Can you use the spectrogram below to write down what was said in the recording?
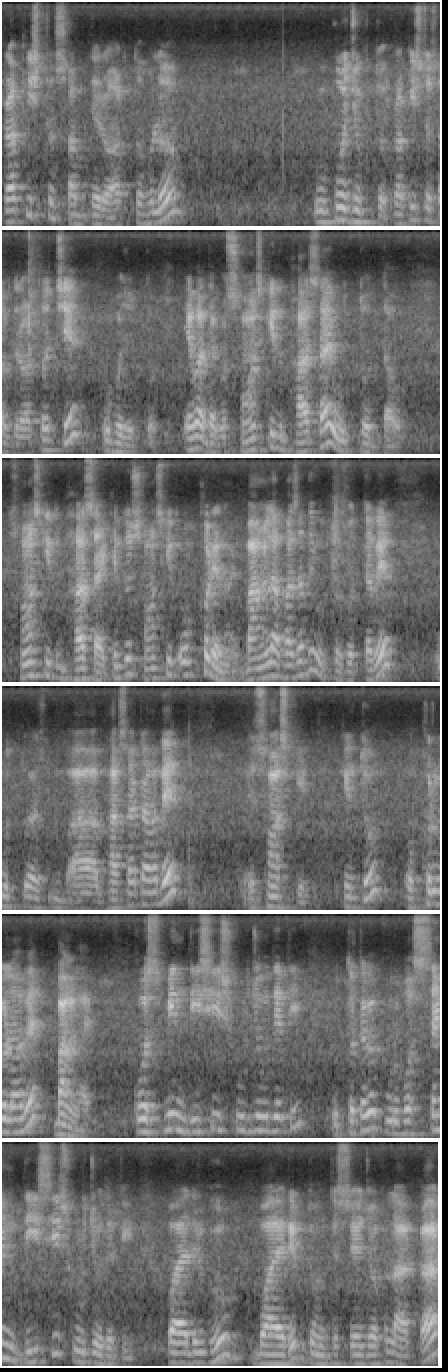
প্রকৃষ্ট শব্দের অর্থ হলো উপযুক্ত, প্রকৃষ্ট শব্দের অর্থ হচ্ছে উপযুক্ত। এবার দেখো, সংস্কৃত ভাষায় উত্তর দাও। সংস্কৃত ভাষায়, কিন্তু সংস্কৃত অক্ষরে নয়, বাংলা ভাষাতেই উত্তর করতে হবে। উত্তর ভাষাটা হবে সংস্কৃত, কিন্তু অক্ষরগুলো হবে বাংলায়। কস্মিন দিশি সূর্য উদেতি, উত্তরটা হবে পূর্বশ্যাং দিশি সূর্য উদেতি। পয়াদীর্ঘ বয়ারিব দন্তেশ্ব জফল আকার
